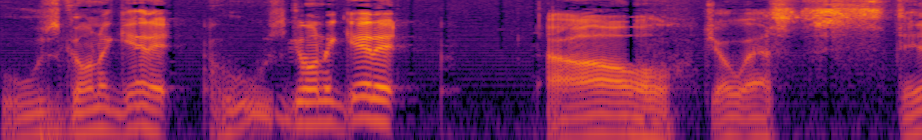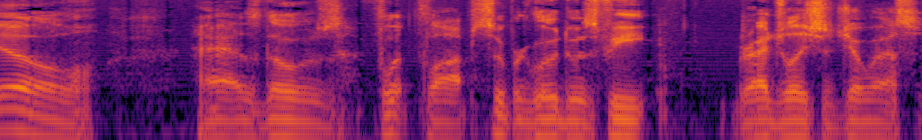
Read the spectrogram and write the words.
Who's going to get it? Who's going to get it? Oh, Joe S. still has those flip flops super glued to his feet. Congratulations, Joe S.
